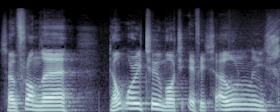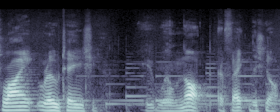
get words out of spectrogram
So from there, don't worry too much if it's only slight rotation it will not affect the shot.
